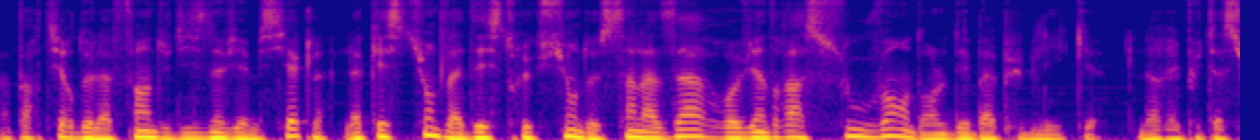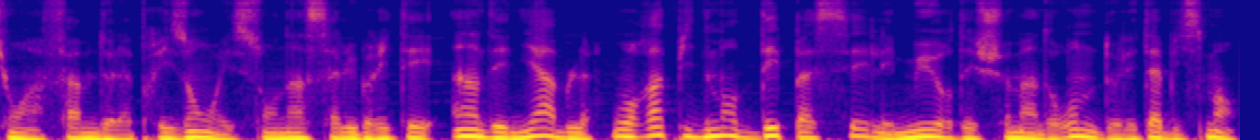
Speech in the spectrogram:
à partir de la fin du XIXe siècle, la question de la destruction de Saint-Lazare reviendra souvent dans le débat public. La réputation infâme de la prison et son insalubrité indéniable ont rapidement dépassé les murs des chemins de ronde de l'établissement.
